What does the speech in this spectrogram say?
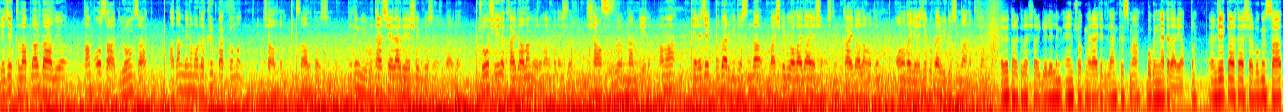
gece klaplar dağılıyor. Tam o saat, yoğun saat. Adam benim orada 40 dakikamı çaldı. Sağlık olsun. Dediğim gibi bu tarz şeyler de yaşayabiliyorsunuz Uber'de. Çoğu şeyi de kayda alamıyorum arkadaşlar. Şanssızlığımdan diyelim. Ama gelecek Uber videosunda başka bir olay daha yaşamıştım. Kayda alamadım. Onu da gelecek Uber videosunda anlatacağım. Evet arkadaşlar gelelim en çok merak edilen kısma. Bugün ne kadar yaptım? Öncelikle arkadaşlar bugün saat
